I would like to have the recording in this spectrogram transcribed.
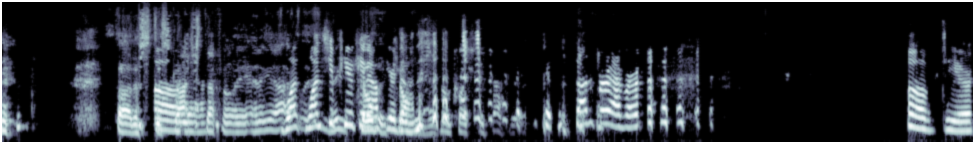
Uh, the, the Oh, scotch yeah. definitely. And yeah, Once- once you puke it up, you're done. no question. Done forever. Oh dear.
